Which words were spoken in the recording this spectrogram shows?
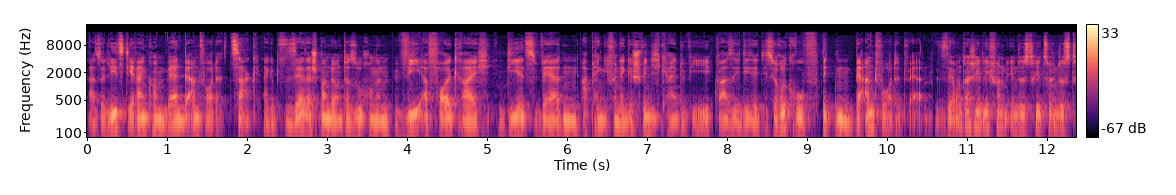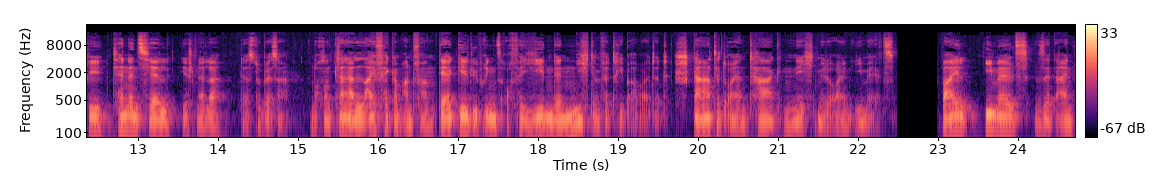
Also Leads, die reinkommen, werden beantwortet. Zack. Da gibt es sehr, sehr spannende Untersuchungen, wie erfolgreich Deals werden, abhängig von der Geschwindigkeit, wie quasi diese, diese Rückrufbitten beantwortet werden. Sehr unterschiedlich von Industrie zu Industrie. Tendenziell, je schneller, desto besser. Noch so ein kleiner Lifehack am Anfang. Der gilt übrigens auch für jeden, der nicht im Vertrieb arbeitet. Startet euren Tag nicht mit euren E-Mails. Weil E-Mails sind ein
